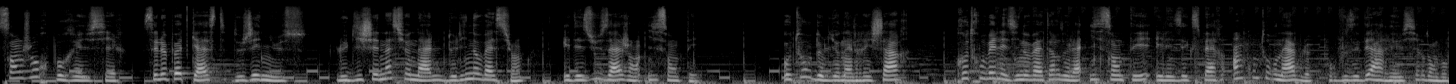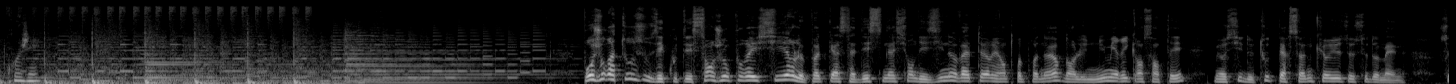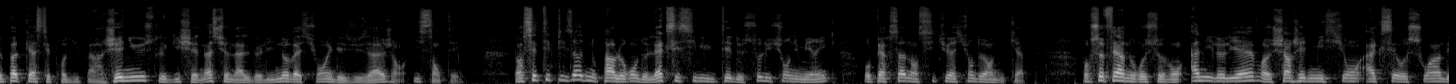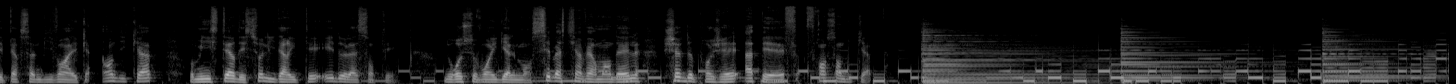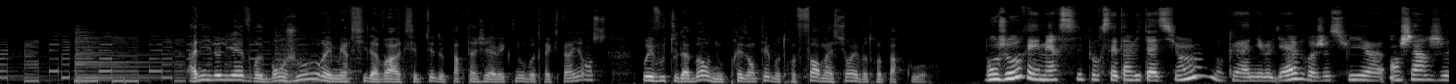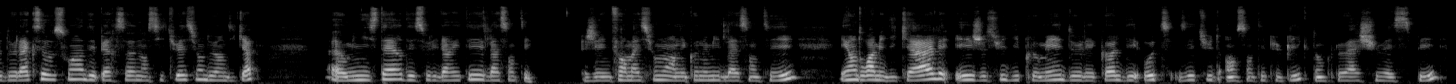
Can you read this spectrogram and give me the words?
100 jours pour réussir, c'est le podcast de Genius, le guichet national de l'innovation et des usages en e-santé. Autour de Lionel Richard, retrouvez les innovateurs de la e-santé et les experts incontournables pour vous aider à réussir dans vos projets. Bonjour à tous, vous écoutez 100 jours pour réussir, le podcast à destination des innovateurs et entrepreneurs dans le numérique en santé, mais aussi de toute personne curieuse de ce domaine. Ce podcast est produit par Genius, le guichet national de l'innovation et des usages en e-santé. Dans cet épisode, nous parlerons de l'accessibilité de solutions numériques aux personnes en situation de handicap. Pour ce faire, nous recevons Annie Lelièvre, chargée de mission accès aux soins des personnes vivant avec handicap au ministère des Solidarités et de la Santé. Nous recevons également Sébastien Vermandel, chef de projet APF France Handicap. Annie Lelièvre, bonjour et merci d'avoir accepté de partager avec nous votre expérience. Pouvez-vous tout d'abord nous présenter votre formation et votre parcours? Bonjour et merci pour cette invitation. Donc Annie Lelièvre, je suis euh, en charge de l'accès aux soins des personnes en situation de handicap euh, au ministère des Solidarités et de la Santé. J'ai une formation en économie de la santé et en droit médical et je suis diplômée de l'école des hautes études en santé publique, donc le HESP.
